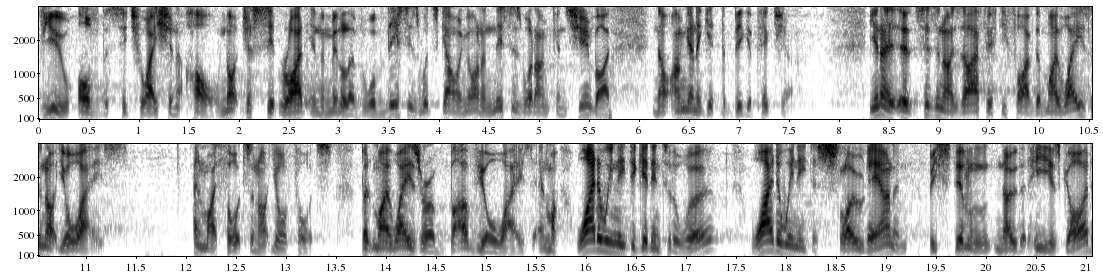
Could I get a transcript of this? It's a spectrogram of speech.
view of the situation at whole, not just sit right in the middle of, well, this is what's going on and this is what I'm consumed by. No, I'm going to get the bigger picture. You know, it says in Isaiah 55 that my ways are not your ways and my thoughts are not your thoughts, but my ways are above your ways. And my, why do we need to get into the word? Why do we need to slow down and be still and know that He is God?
